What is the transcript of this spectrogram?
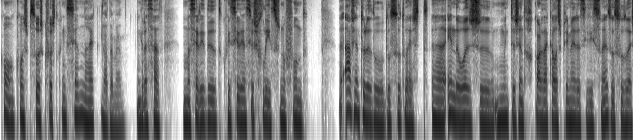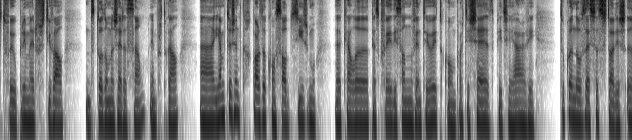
Com, com as pessoas que foste conhecendo, não é? Exatamente. Engraçado. Uma série de, de coincidências felizes, no fundo. A aventura do, do Sudoeste, uh, ainda hoje muita gente recorda aquelas primeiras edições. O Sudoeste foi o primeiro festival de toda uma geração em Portugal. Uh, e há muita gente que recorda com saudosismo aquela, penso que foi a edição de 98, com Portishead, PJ Harvey. Tu, quando ouves essas histórias, uh,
